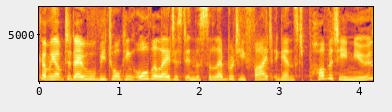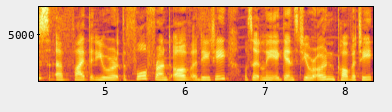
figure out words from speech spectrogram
Coming up today, we'll be talking all the latest in the celebrity fight against poverty news, a fight that you were at the forefront of, Aditi, or certainly against your own poverty.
